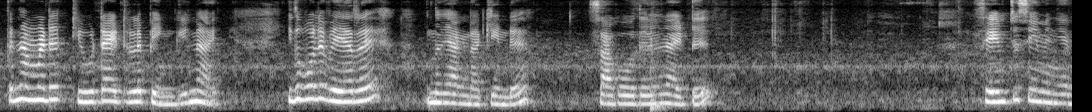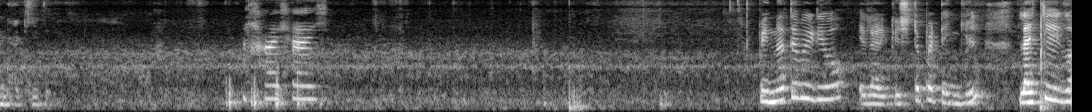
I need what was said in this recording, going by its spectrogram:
ഇപ്പം നമ്മുടെ ക്യൂട്ടായിട്ടുള്ള പെങ്കിനായി. ഇതുപോലെ വേറെ ഒന്ന് ഞാൻ ഉണ്ടാക്കിയിട്ടുണ്ട്. സഹോദരനായിട്ട്. സെയിം ടു സെയിം തന്നെയാണ് ഉണ്ടാക്കിയത്. Hi hi. അപ്പോൾ ഇന്നത്തെ വീഡിയോ എല്ലാവർക്കും ഇഷ്ടപ്പെട്ടെങ്കിൽ ലൈക്ക് ചെയ്യുക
